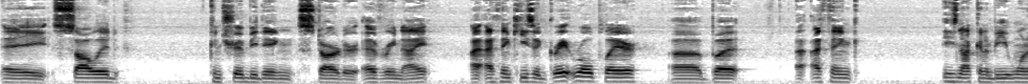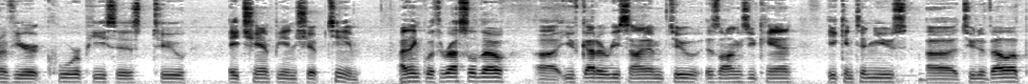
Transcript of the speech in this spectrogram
a solid contributing starter every night. I, I think he's a great role player, uh, but I, I think he's not going to be one of your core pieces to a championship team. I think with Russell, though, uh, you've got to re sign him to as long as you can. He continues uh, to develop,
